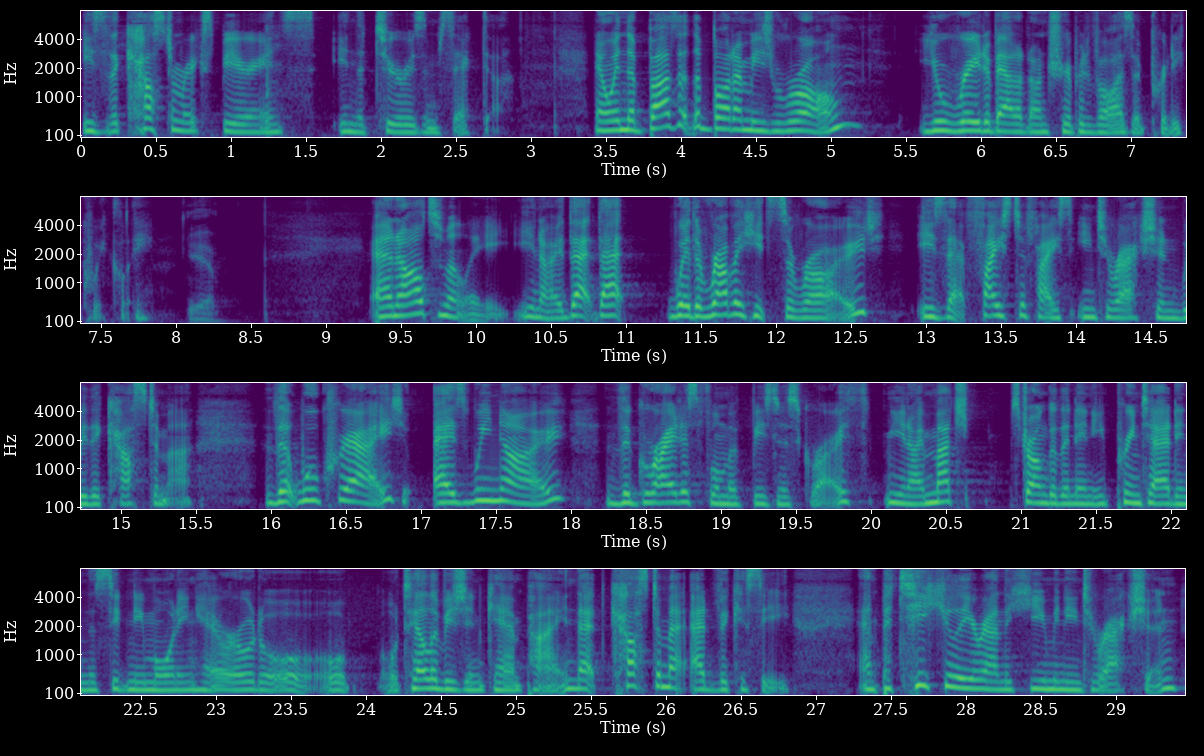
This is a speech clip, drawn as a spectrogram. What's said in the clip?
is the customer experience in the tourism sector. Now, when the buzz at the bottom is wrong, you'll read about it on TripAdvisor pretty quickly. Yeah. And ultimately, you know, that that where the rubber hits the road is that face-to-face interaction with a customer that will create, as we know, the greatest form of business growth, you know, much stronger than any print ad in the Sydney Morning Herald or, or, or television campaign, that customer advocacy, and particularly around the human interaction,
